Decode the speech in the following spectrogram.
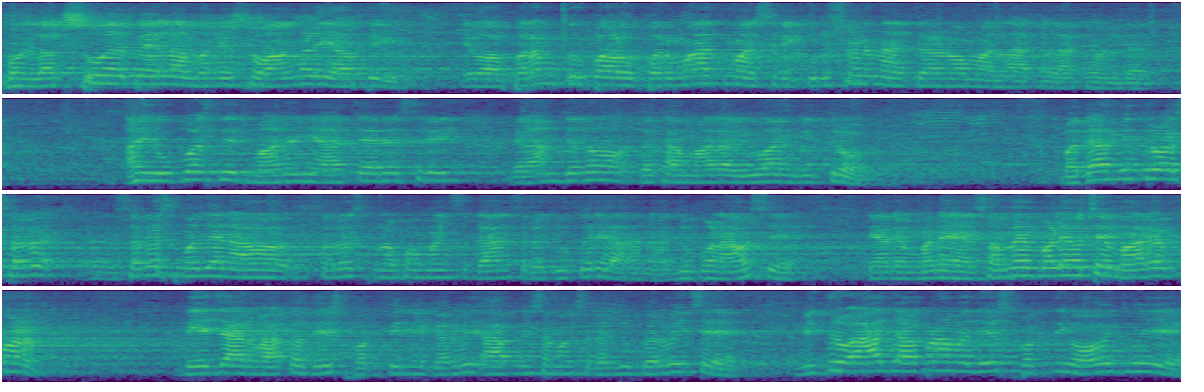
પણ લક્ષોએ પહેલાં મને સ્વાંગળી આપી એવા પરમ કૃપાળુ પરમાત્મા શ્રી કૃષ્ણના ચરણોમાં લાખ લાખ વંદન. અહીં ઉપસ્થિત માનનીય આચાર્ય શ્રી, ગ્રામજનો તથા મારા યુવાન મિત્રો. બધા સરસ સરસ મજાના આવા સરસ પરફોર્મન્સ ડાન્સ રજૂ કર્યા અને હજુ પણ આવશે. ત્યારે મને સમય મળ્યો છે, મારે પણ બે ચાર વાતો દેશભક્તિની કરવી, આપની સમક્ષ રજૂ કરવી છે. મિત્રો, આજ આપણામાં દેશભક્તિ હોવી જોઈએ.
